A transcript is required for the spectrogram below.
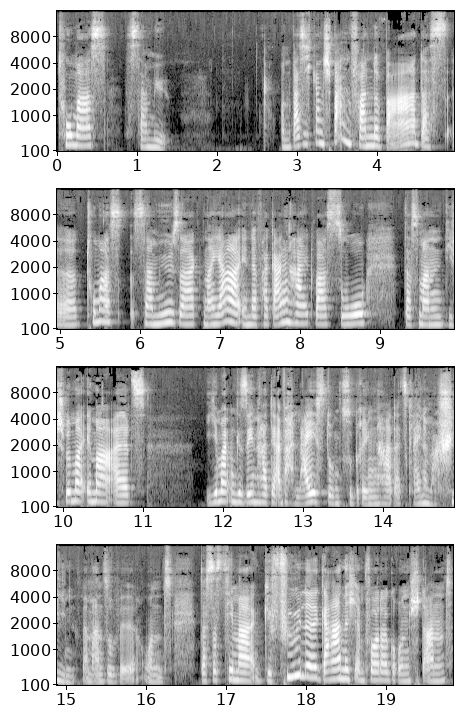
Thomas Samü. Und was ich ganz spannend fand, war, dass äh, Thomas Samü sagt, na ja, in der Vergangenheit war es so, dass man die Schwimmer immer als jemanden gesehen hat, der einfach Leistung zu bringen hat, als kleine Maschinen, wenn man so will. Und dass das Thema Gefühle gar nicht im Vordergrund stand,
